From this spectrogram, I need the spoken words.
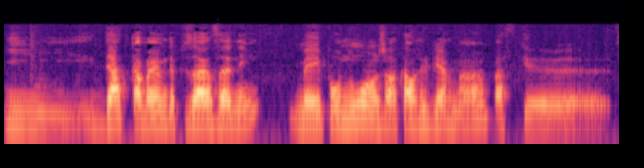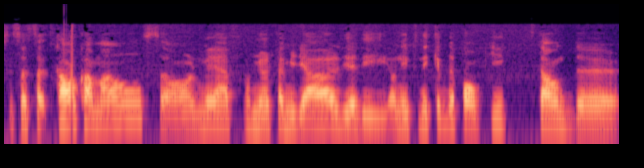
il, date quand même de plusieurs années. Mais pour nous, on joue encore régulièrement parce que ça, quand on commence, on le met à formule familial. Il y a des, on est une équipe de pompiers qui tente de,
